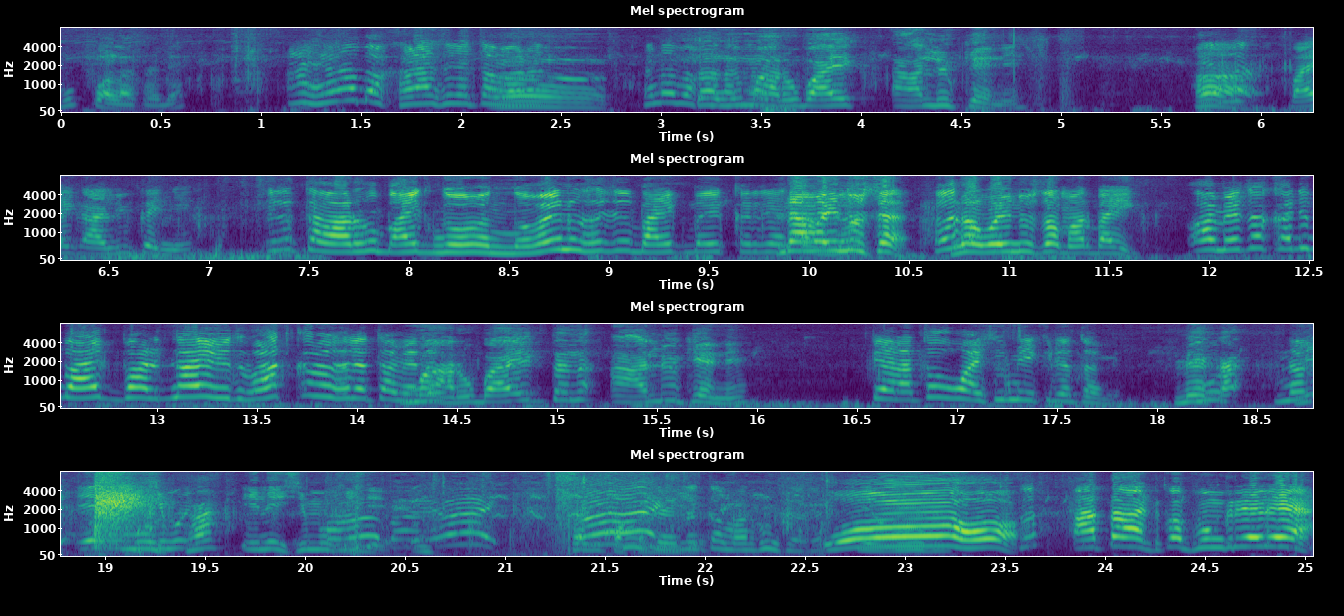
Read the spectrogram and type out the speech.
હું પડા છે લે આ હેડા બખડા છે તમારા તમારે? અ, હેના બખડા મારું બાઈક આલ્યું કે નહીં? હા બાઈક આલ્યું કે નહીં? એટલે તમારું બાઈક નવાઈનું છે બાઈક બાઈક કરી નવાઈનું છે? નવાઈનું છે મારું બાઈક. અમે તો કદી બાઈક ભાડ ના આવી વાત કરો છો તમે મારું બાઈક તને આલ્યું કે નહીં? પેલા તો વાયસી મેકડ્યા તમે. મેં કા ના, એ- એ નીચે મૂક- દે ઓહો! આ તો અટકો ફૂંગરે રે? આ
